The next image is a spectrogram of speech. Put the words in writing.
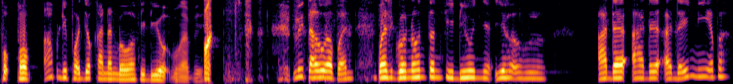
Pop, pop up di pojok kanan bawah video, Bung Abis. Lu tahu apaan? Pas gua nonton videonya, ya Allah. Ada ada ada ini apa?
